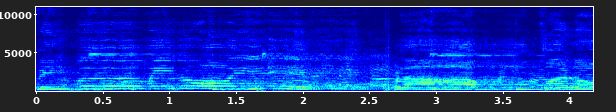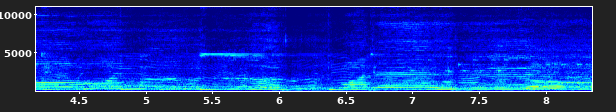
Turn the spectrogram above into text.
ฝีมือไม่น้อยปราบมาร้อยว่าเด็กเริ่มเริ่มสู้ที่ร้านแชมป์นะครับชีวิตคุณฟัง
